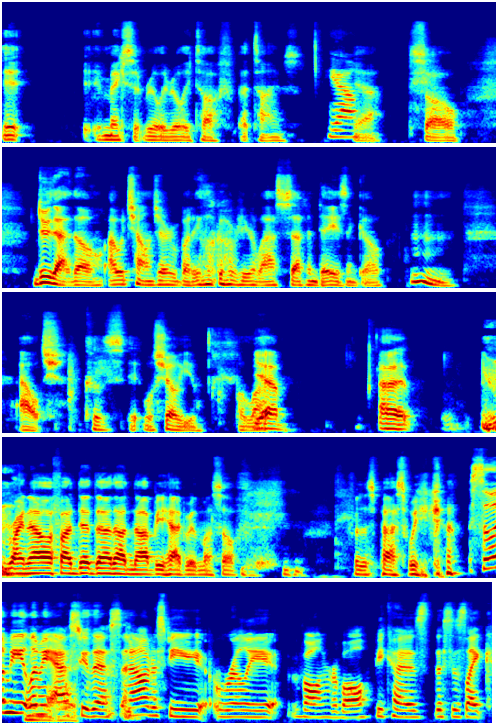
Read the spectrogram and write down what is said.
it it makes it really really tough at times Yeah. yeah so do that though i would challenge everybody look over your last seven days and go hmm ouch because it will show you a lot Yeah. Uh, right now, if I did that, I'd not be happy with myself for this past week. So let me let me Mm, ask you this, and I'll just be really vulnerable because this is like,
